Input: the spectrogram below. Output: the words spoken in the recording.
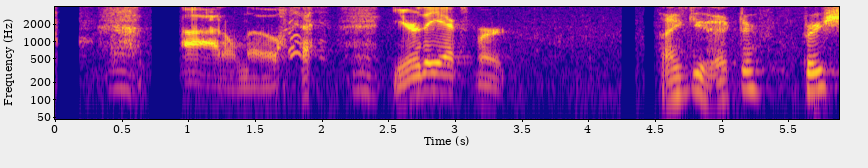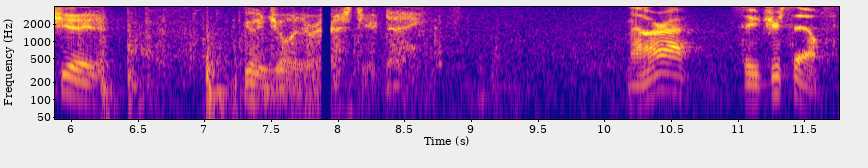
I don't know. You're the expert. Thank you, Hector. Appreciate it. You enjoy the rest of your day. All right. Suit yourself.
